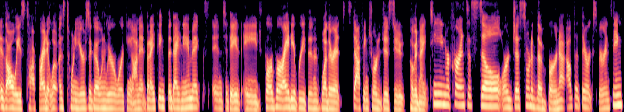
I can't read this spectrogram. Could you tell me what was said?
is always tough, right? It was 20 years ago when we were working on it. But I think the dynamics in today's age, for a variety of reasons, whether it's staffing shortages due to COVID 19 recurrences still, or just sort of the burnout that they're experiencing,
